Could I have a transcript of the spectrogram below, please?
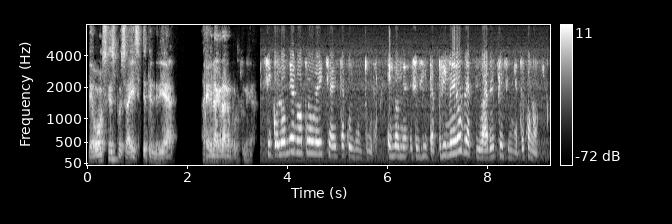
de bosques, pues ahí se tendría hay una gran oportunidad. Si Colombia no aprovecha esta coyuntura, en donde necesita primero reactivar el crecimiento económico,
